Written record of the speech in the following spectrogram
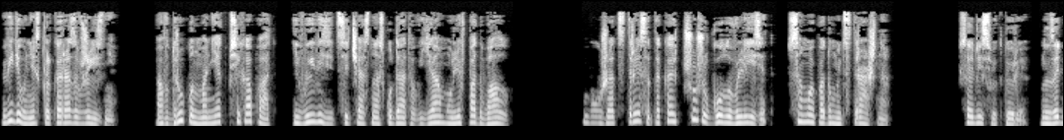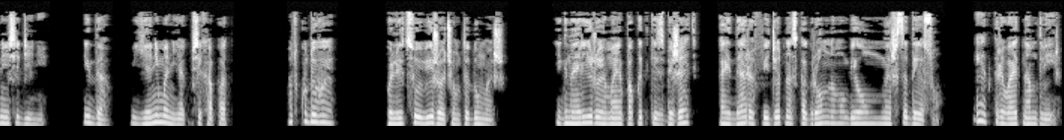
Видел несколько раз в жизни. А вдруг он маньяк-психопат и вывезет сейчас нас куда-то в яму или в подвал? Боже, от стресса такая чушь в голову лезет. Самой подумать страшно. Садись, Виктория, на заднее сиденье. И да, я не маньяк-психопат. Откуда вы? По лицу вижу, о чем ты думаешь. Игнорируя мои попытки сбежать, Айдаров ведет нас к огромному белому Мерседесу и открывает нам дверь.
